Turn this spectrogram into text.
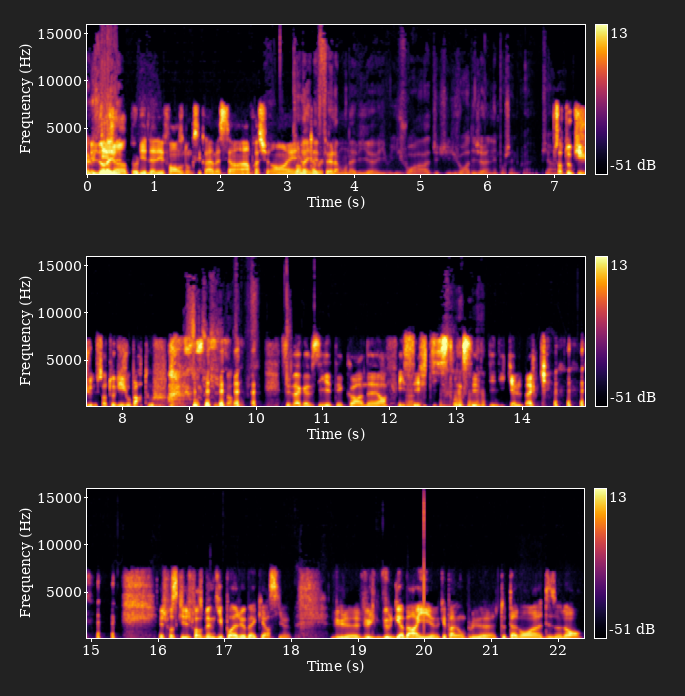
Lui, dans déjà un taulier de la défense, donc c'est quand même assez impressionnant. Et dans la NFL, à mon avis, euh, il, jouera, il jouera déjà l'année prochaine. Quoi. Puis, surtout qu'il joue, surtout qu'il joue partout. Surtout qu'il joue partout. c'est pas comme s'il était corner, free safety, strong safety, nickelback. je pense je pense même qu'il pourrait jouer backer s'il veut vu le, vu le, gabarit euh, qui est pas non plus euh, totalement euh, déshonorant.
